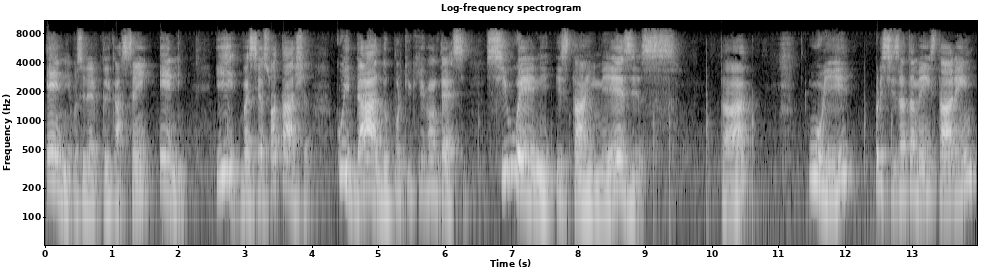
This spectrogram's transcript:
N. Você deve clicar 100 N e vai ser a sua taxa. Cuidado, porque o que acontece? Se o N está em meses, tá? O I precisa também estar em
